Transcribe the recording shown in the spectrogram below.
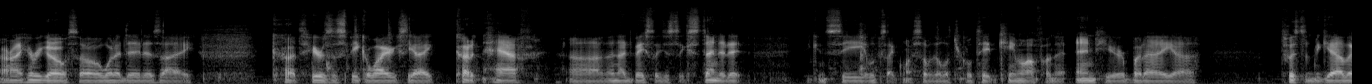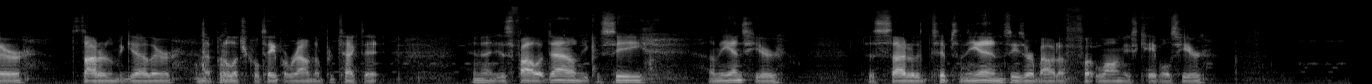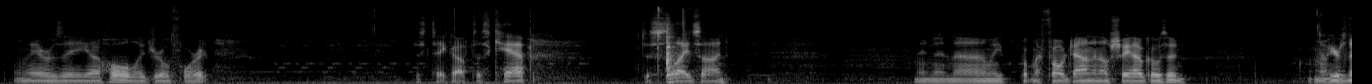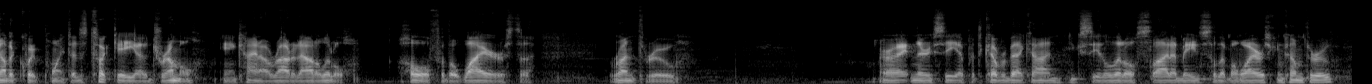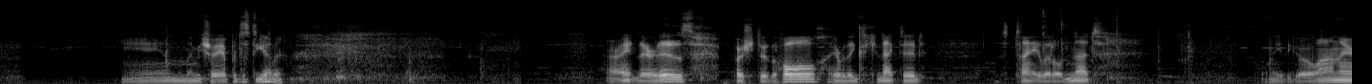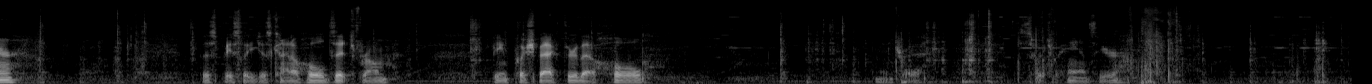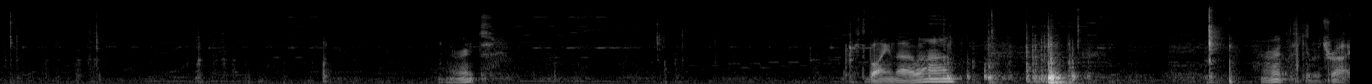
All right, here we go. So what I did is I cut, here's the speaker wire. You see I cut it in half, uh, and I basically just extended it. You can see it looks like some of the electrical tape came off on the end here, but I uh, twisted them together, soldered them together, and I put electrical tape around them to protect it. And then just follow it down. You can see on the ends here, just side of the tips and the ends, these are about a foot long, these cables here. And was a, a uh, hole I drilled for it. Just take off this cap. Just slides on. And then uh, let me put my phone down and I'll show you how it goes in. Now here's another quick point. I just took a, uh, Dremel and kind of routed out a little hole for the wires to run through. Alright, and there you see I put the cover back on. You can see the little slide I made so that my wires can come through. And let me show you how I put this together. All right, there it is. Push through the hole. Everything's connected. This tiny little nut will need to go on there. This basically just kind of holds it from being pushed back through that hole. And try to switch with hands here. All right. Volume that on. All right, let's give it a try.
